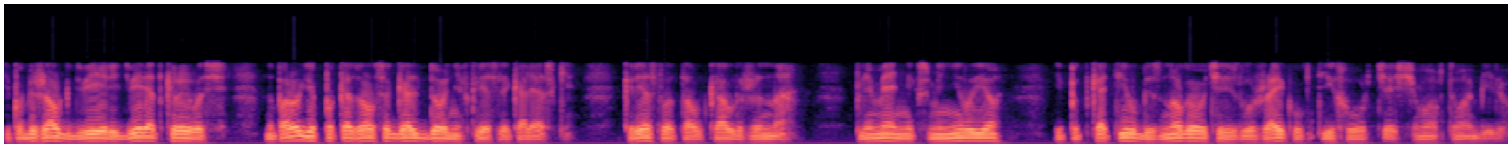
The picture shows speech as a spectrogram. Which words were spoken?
и побежал к двери. Дверь открылась. На пороге показался Гальдони в кресле коляски. Кресло толкала жена. Племянник сменил ее и подкатил безногого через лужайку к тихо урчащему автомобилю.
